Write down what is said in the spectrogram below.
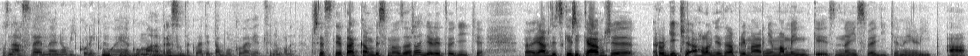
pozná své jméno, ví, kolik mu je, mm-hmm. jakou má adresu, mm-hmm. takové ty tabulkové věci, nebo ne? Přesně tak, kam bychom ho zařadili, to dítě. Eh, já vždycky říkám, že rodiče a hlavně teda primárně maminky znají své dítě nejlíp a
